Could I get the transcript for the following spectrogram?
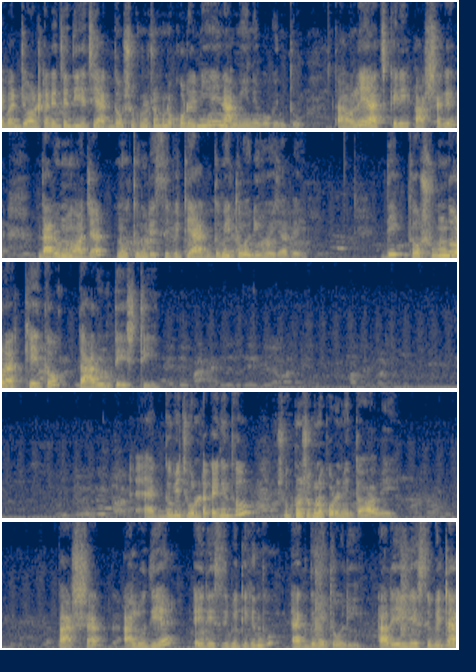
এবার জলটাকে যে দিয়েছি একদম শুকনো শুকনো করে নিয়েই নামিয়ে নেব কিন্তু। তাহলেই আজকের এই পাট শাকের দারুণ মজার নতুন রেসিপিটি একদমই তৈরি হয়ে যাবে। দেখতেও সুন্দর আর খেতেও দারুণ টেস্টি একদমই ঝোলটাকে কিন্তু শুকনো শুকনো করে নিতে হবে। পাট শাক, আলু দিয়ে এই রেসিপিটি কিন্তু একদমই তৈরি। আর এই রেসিপিটা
